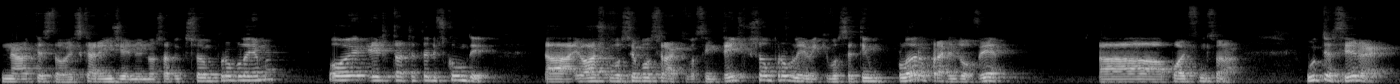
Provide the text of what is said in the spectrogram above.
na questão, esse cara é ingênuo e não sabe que isso é um problema, ou ele está tentando esconder. Ah, eu acho que você mostrar que você entende que isso é um problema e que você tem um plano para resolver, ah, pode funcionar. O terceiro é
